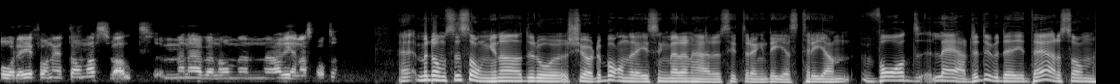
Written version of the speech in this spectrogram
både erfarenhet om asfalt men även om en arenasport. Men de säsongerna du då körde banracing med den här Citroën DS3, vad lärde du dig där som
